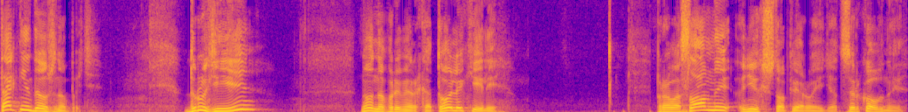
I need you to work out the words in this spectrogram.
Так не должно быть. Другие, ну, например, католики или православные, у них что первое идет? Церковные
